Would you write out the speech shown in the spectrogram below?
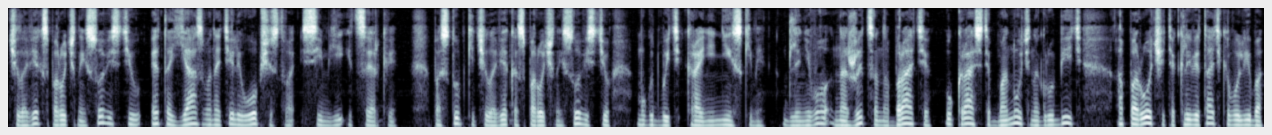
Человек с порочной совестью — это язва на теле общества, семьи и церкви. Поступки человека с порочной совестью могут быть крайне низкими. Для него нажиться на брате, украсть, обмануть, нагрубить, опорочить, оклеветать кого-либо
